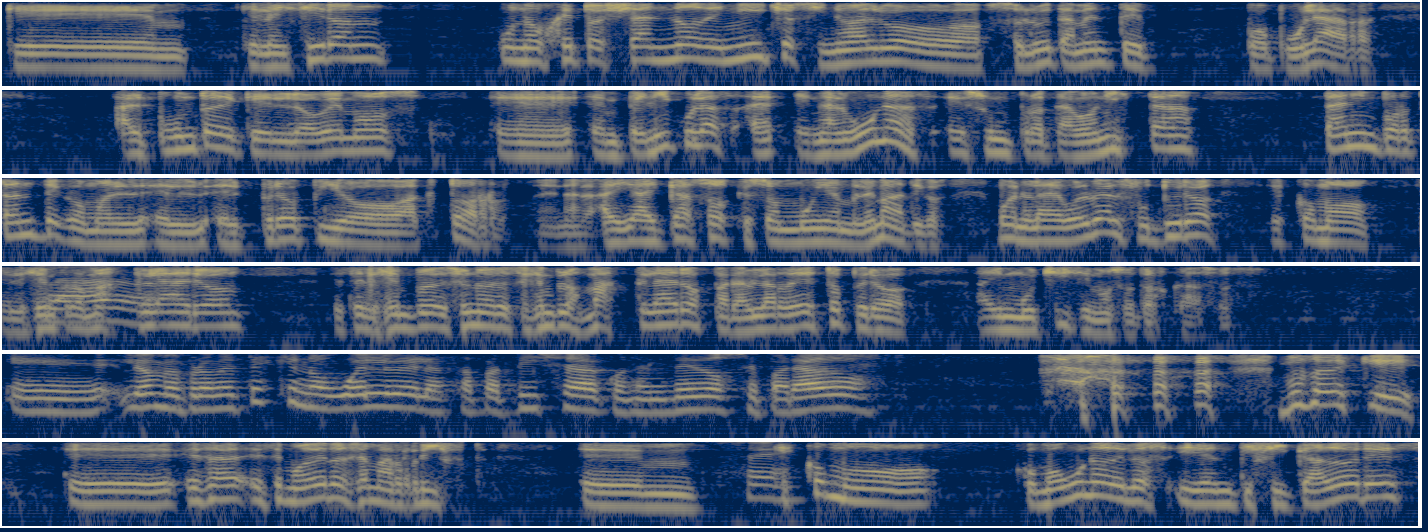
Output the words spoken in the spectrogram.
que, que le hicieron un objeto ya no de nicho, sino algo absolutamente popular, al punto de que lo vemos eh, en películas, eh, en algunas es un protagonista tan importante como el, propio actor. Hay, hay, casos que son muy emblemáticos. Bueno, la de Volver al Futuro es como el ejemplo más claro, es el ejemplo, es uno de los ejemplos más claros para hablar de esto, pero hay muchísimos otros casos. Eh, Leo, ¿me prometes que no vuelve la zapatilla con el dedo separado? Vos sabés que eh, ese modelo se llama Rift. Em, es como, como uno de los identificadores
